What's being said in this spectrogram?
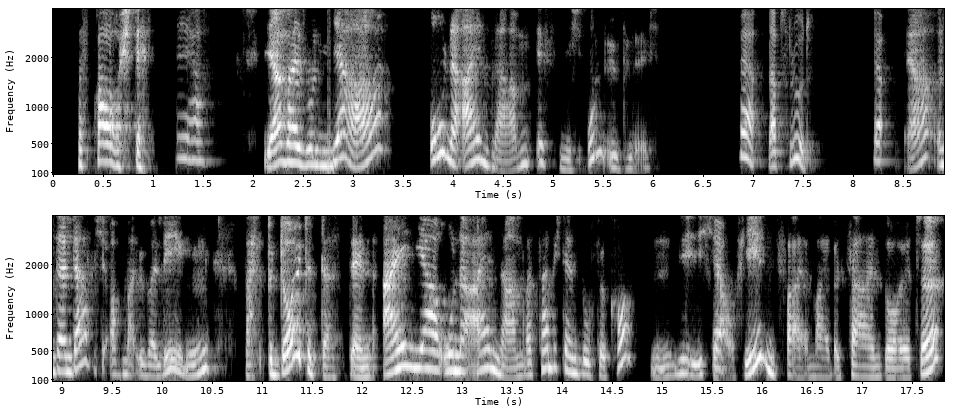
was brauche ich denn? Ja, Ja, weil so ein Jahr ohne Einnahmen ist nicht unüblich. ja, absolut. Ja, Ja, und dann darf ich auch mal überlegen, was bedeutet das denn? Ein Jahr ohne Einnahmen. Was habe ich denn so für Kosten, die ich ja ja, auf jeden Fall mal bezahlen sollte?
